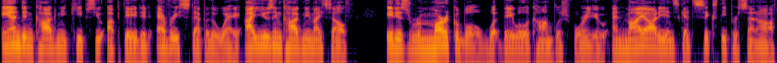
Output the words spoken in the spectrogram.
And Incogni keeps you updated every step of the way. I use Incogni myself. It is remarkable what they will accomplish for you. And my audience gets 60% off.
